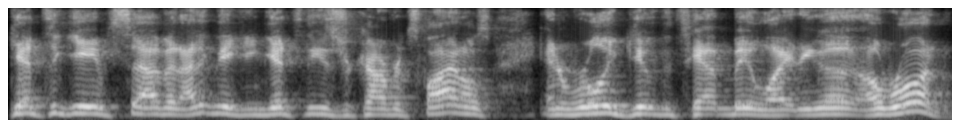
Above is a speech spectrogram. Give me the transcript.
get to Game Seven, I think they can get to the Eastern Conference Finals and really give the Tampa Bay Lightning a, a run.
